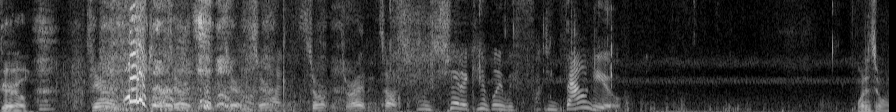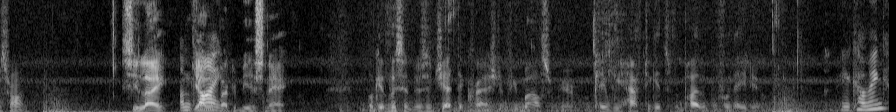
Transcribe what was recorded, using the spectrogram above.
Girl, Sarah, Sarah, Sarah, Sarah, it's all- it's all right. It's us. Holy shit, I can't believe we fucking found you. What is it? What's wrong? she like I'm y'all fine. about to be a snack. Okay, listen. There's a jet that crashed a few miles from here. Okay, we have to get to the pilot before they do. Are you coming?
